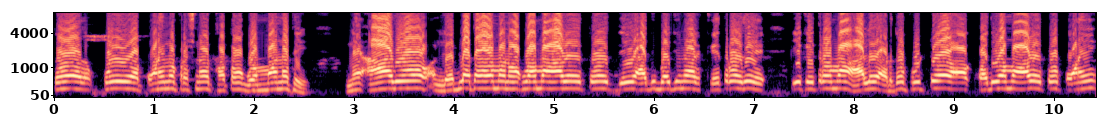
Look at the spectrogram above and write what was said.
તો કોઈ પાણીનો પ્રશ્ન થતો ગામમાં નથી. ને આ જો લેબલા તળાવમાં નાખવામાં આવે તો જે આજુબાજુના ખેતરો છે, એ ખેતરોમાં હાલે અડધો ફૂટ ખોદવામાં આવે તો પાણી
